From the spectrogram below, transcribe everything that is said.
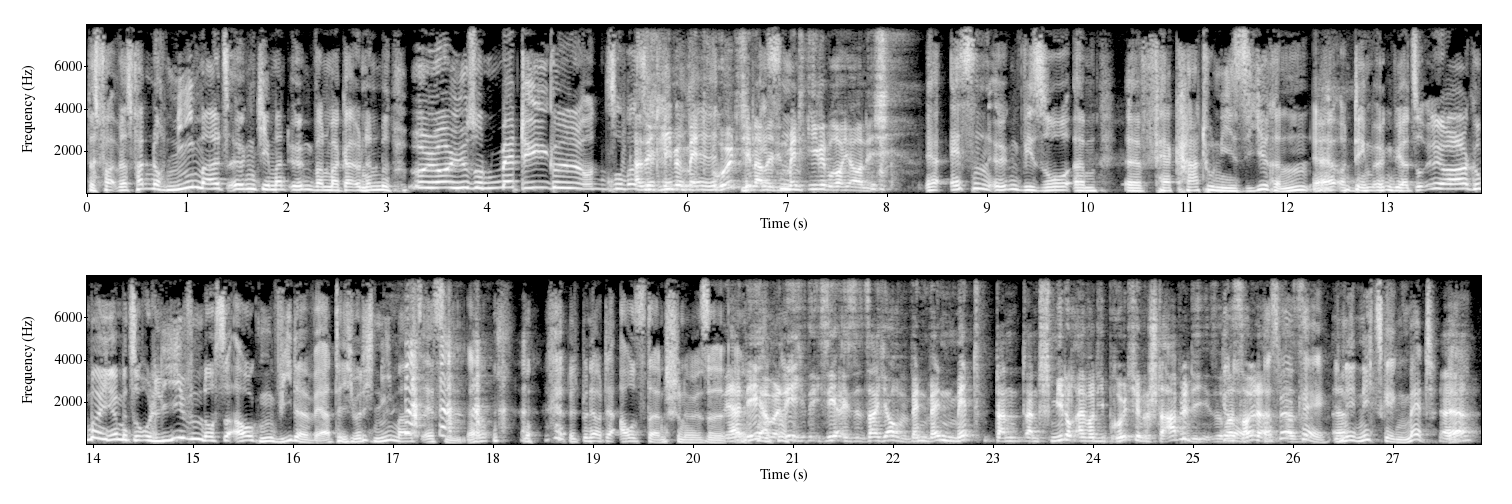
Das, das fand noch niemals irgendjemand irgendwann mal geil. Und dann, oh ja, hier so ein Matt Eagle und sowas. Also ich liebe Mettbrötchen, mit aber den Mettigel brauche ich auch nicht. Ja, Essen irgendwie so ähm, äh, verkartonisieren, ja, und dem irgendwie halt so, ja, guck mal hier mit so Oliven noch so Augen, widerwärtig, würde ich niemals essen. Ja. Ich bin ja auch der Austernschnösel. Ja, nee, aber nee, ich, ich, ich sage ich auch, wenn, wenn Met, dann, dann schmier doch einfach die Brötchen und stapel die. So, Genau, was soll das? Das wäre Also, okay. ja. Nee, nichts gegen Met. Ja, Ja.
